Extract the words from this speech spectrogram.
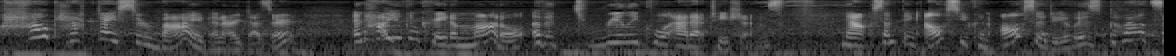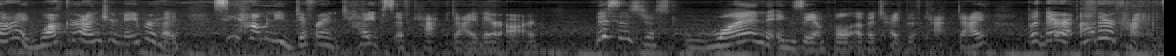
how cacti survive in our desert and how you can create a model of its really cool adaptations. Now, something else you can also do is go outside, walk around your neighborhood, see how many different types of cacti there are. This is just one example of a type of cacti, but there are other kinds.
